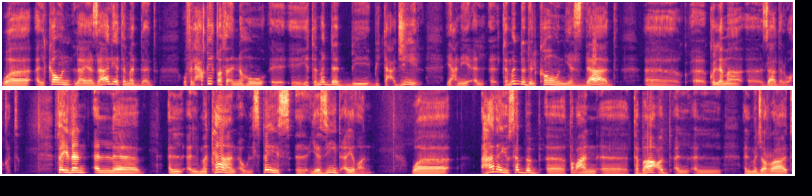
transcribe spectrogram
والكون لا يزال يتمدد وفي الحقيقة فإنه يتمدد بتعجيل. يعني تمدد الكون يزداد كلما زاد الوقت. فإذا المكان أو السبيس يزيد أيضا وهذا يسبب طبعا تباعد المجرات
